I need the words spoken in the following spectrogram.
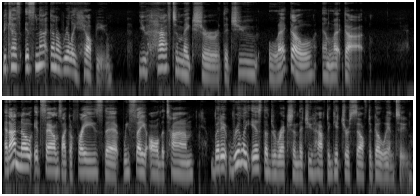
because it's not going to really help you. You have to make sure that you let go and let God. And I know it sounds like a phrase that we say all the time, but it really is the direction that you have to get yourself to go into.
